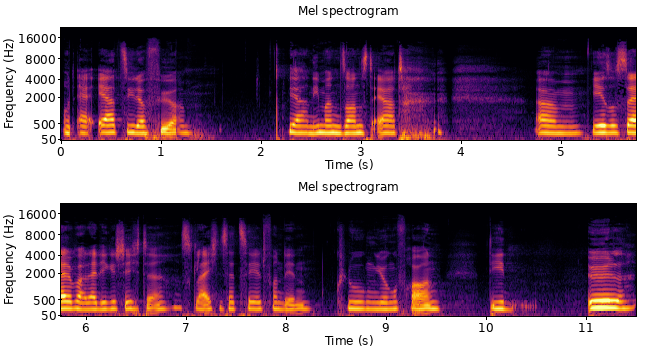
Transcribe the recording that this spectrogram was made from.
und er ehrt sie dafür. Ja, niemand sonst ehrt. ähm, Jesus selber, der die Geschichte des Gleichens erzählt von den klugen jungen Frauen, die Öl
